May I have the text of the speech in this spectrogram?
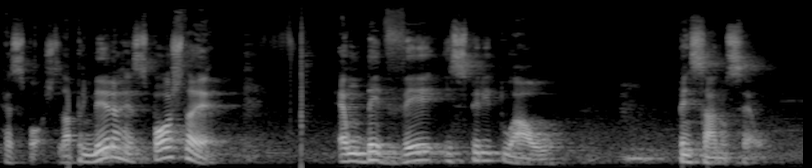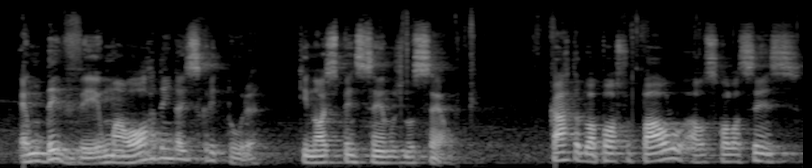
respostas. A primeira resposta é: é um dever espiritual pensar no céu. É um dever, uma ordem da Escritura que nós pensemos no céu. Carta do apóstolo Paulo aos Colossenses,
